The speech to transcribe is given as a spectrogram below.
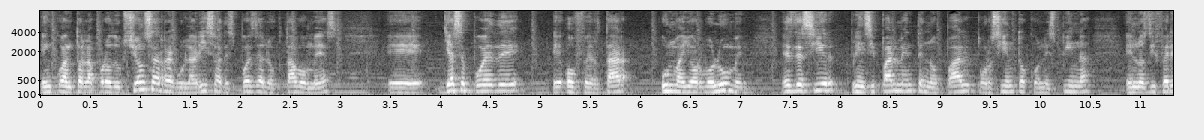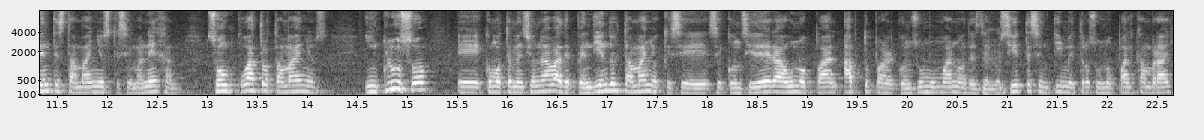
En cuanto a la producción se regulariza después del octavo mes, eh, ya se puede eh, ofertar un mayor volumen es decir, principalmente nopal por ciento con espina en los diferentes tamaños que se manejan. Son cuatro tamaños. Incluso, eh, como te mencionaba, dependiendo el tamaño que se, considera un nopal apto para el consumo humano, desde los 7 centímetros, un nopal cambrai,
